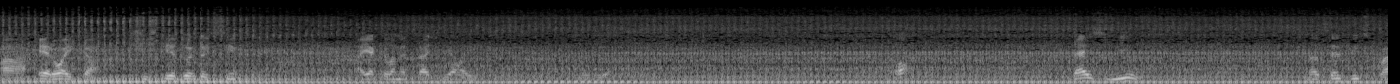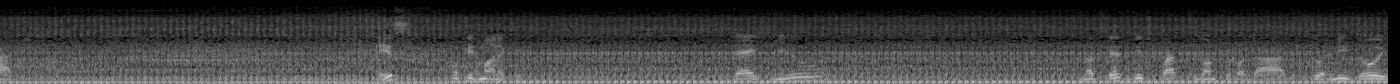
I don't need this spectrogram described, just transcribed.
a heróica XT225. Aí a quilometragem dela aí. Ó. 10 mil. 924. É isso? Confirmando aqui. 10 mil 924 quilômetros rodados, 2002,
